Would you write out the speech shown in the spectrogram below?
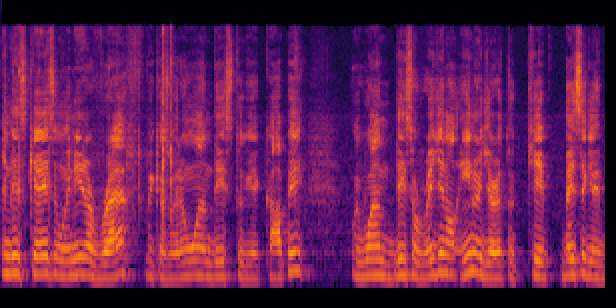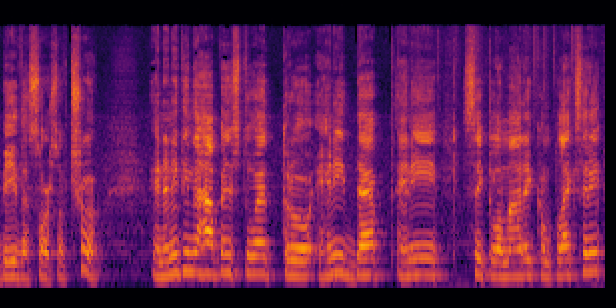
In this case, we need a ref because we don't want this to get copied we want this original integer to keep basically be the source of truth. And anything that happens to it through any depth, any cyclomatic complexity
